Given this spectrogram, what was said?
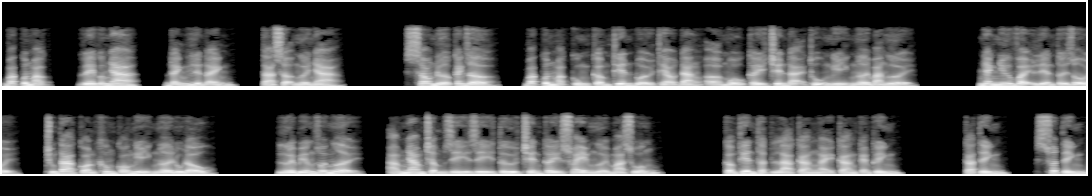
Bác quân mặc, ghê gớm nha, đánh liền đánh, ta sợ ngươi nha. Sau nửa canh giờ, bác quân mặc cùng cẩm thiên đuổi theo đang ở mố cây trên đại thụ nghỉ ngơi ba người. Nhanh như vậy liền tới rồi, chúng ta còn không có nghỉ ngơi đủ đâu. Lười biếng dối người, ám nham chậm gì gì từ trên cây xoay người mà xuống. Cẩm thiên thật là càng ngày càng kém kính. Cá tính, xuất tính,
